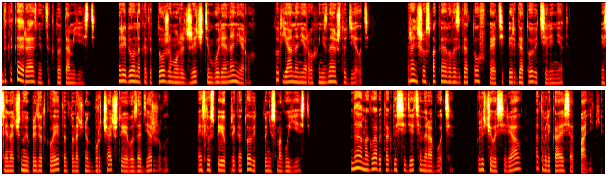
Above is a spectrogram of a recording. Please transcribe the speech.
Да какая разница, кто там есть? Ребенок это тоже может сжечь, тем более на нервах. Тут я на нервах и не знаю, что делать. Раньше успокаивалась готовкой, а теперь готовить или нет. Если начну и придет Клейтон, то начнет бурчать, что я его задерживаю. А если успею приготовить, то не смогу есть. Да, могла бы так досидеть и на работе. Включила сериал, отвлекаясь от паники.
